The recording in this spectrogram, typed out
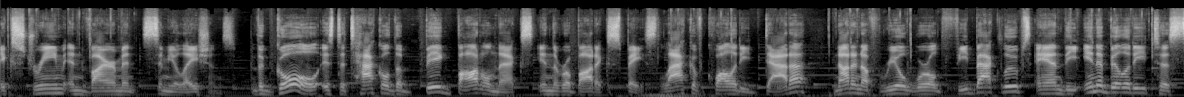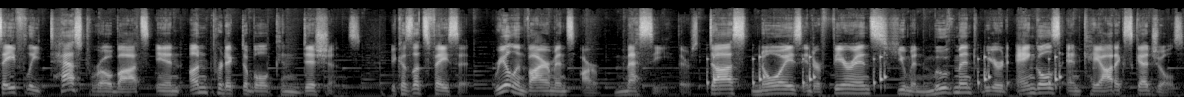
extreme environment simulations. The goal is to tackle the big bottlenecks in the robotics space, lack of quality data, not enough real-world feedback loops, and the inability to safely test robots in unpredictable conditions. Because let's face it, real environments are messy. There's dust, noise, interference, human movement, weird angles, and chaotic schedules.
